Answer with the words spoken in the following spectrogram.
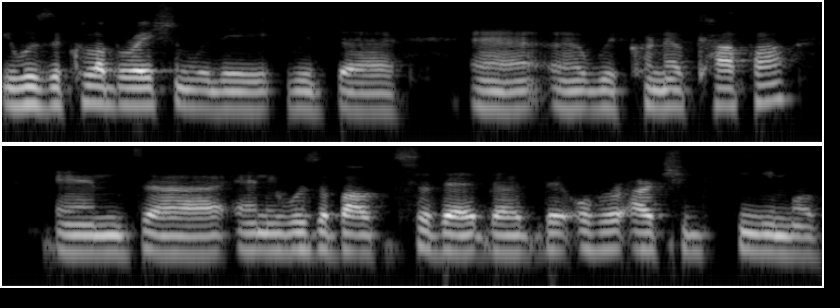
It was a collaboration with, a, with, uh, uh, uh with Cornell Capa, and, uh, and it was about the, the, the, overarching theme of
